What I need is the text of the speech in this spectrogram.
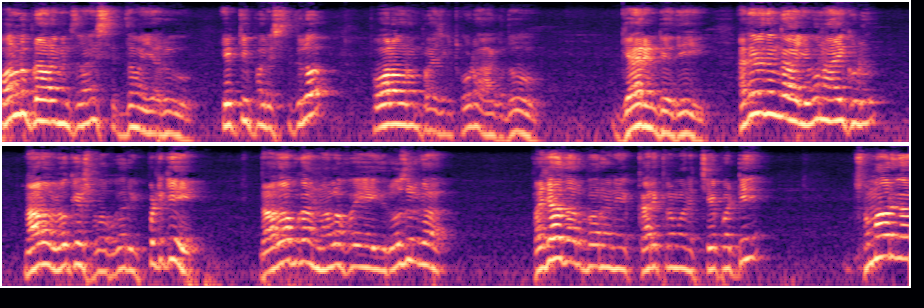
పనులు ప్రారంభించడానికి సిద్ధమయ్యారు. ఎట్టి పరిస్థితిలో పోలవరం ప్రాజెక్టు కూడా ఆగదు. గ్యారంటీ అది. అదేవిధంగా యువ నాయకుడు నారా లోకేష్ బాబు గారు ఇప్పటికీ దాదాపుగా నలభై ఐదు రోజులుగా ప్రజా దర్బార్ అనే కార్యక్రమాన్ని చేపట్టి సుమారుగా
